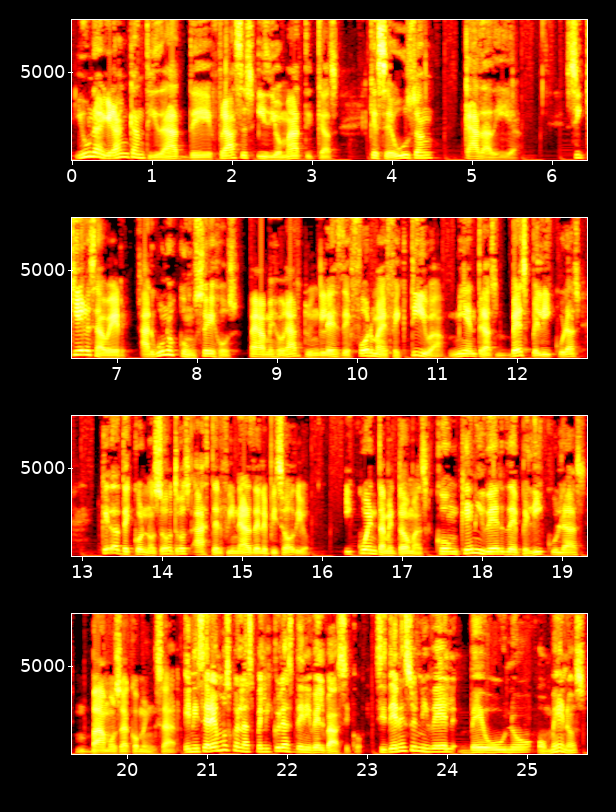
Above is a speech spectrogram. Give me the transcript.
y una gran cantidad de frases idiomáticas que se usan cada día. Si quieres saber algunos consejos para mejorar tu inglés de forma efectiva mientras ves películas, quédate con nosotros hasta el final del episodio. Y cuéntame, Thomas, ¿con qué nivel de películas vamos a comenzar? Iniciaremos con las películas de nivel básico. Si tienes un nivel B1 o menos,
